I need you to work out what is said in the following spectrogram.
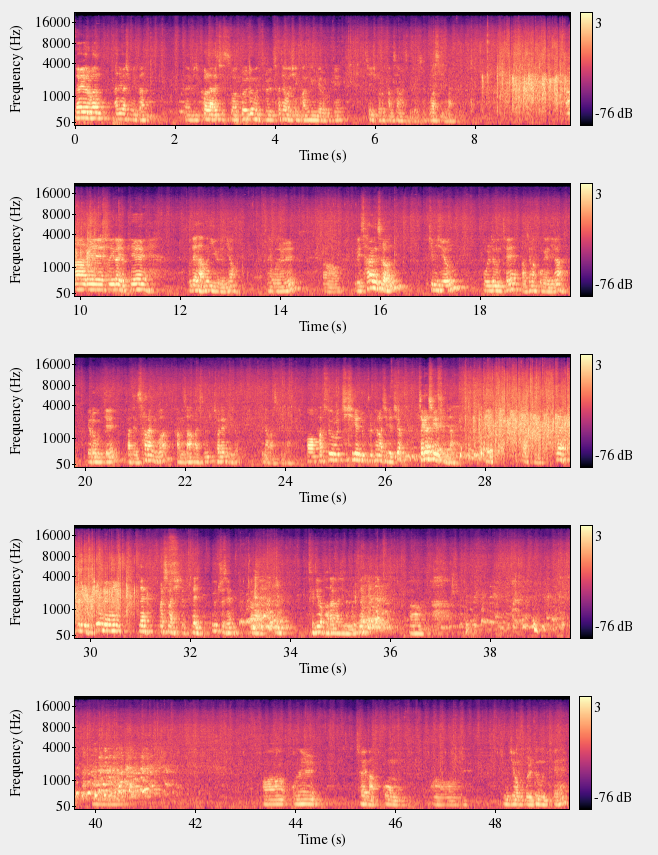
네 여러분 안녕하십니까? 네, 뮤지컬 나르치스와 골드문트를 찾아오신 관객 여러분께 진심으로 감사 말씀드리겠습니다. 고맙습니다. 아네 저희가 이렇게 무대 남은 이유는요. 네, 오늘 어, 우리 사랑스러운 김지훈 골드문트의 마지막 공연이라 여러분께 받은 사랑과 감사 말씀 전해드리려 남았습니다. 어, 박수로 치시기엔 좀 불편하시겠죠? 제가 치겠습니다. 네. 네, 우리 지훈 배우님, 네, 말씀하시죠. 네, 이거 주세요. 아, 예. 드디어 받아가시는군요. 네. 아, 어, 오늘 저의 막공 어, 김지영 골드문트의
